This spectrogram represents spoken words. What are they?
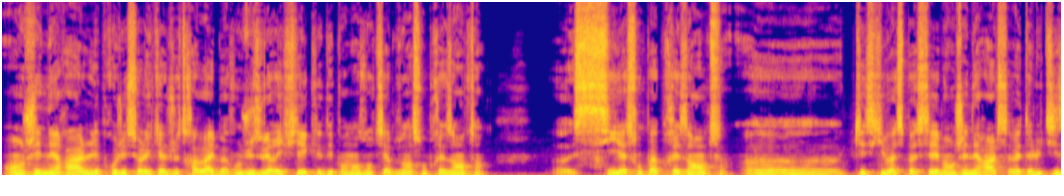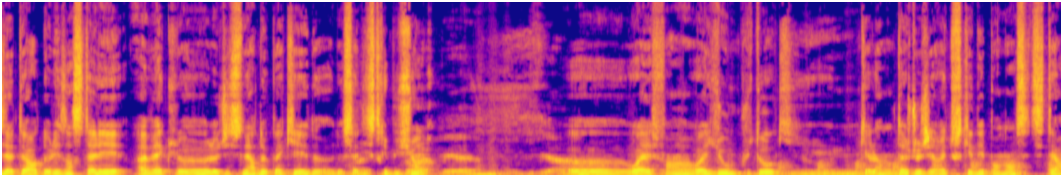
en général, les projets sur lesquels je travaille bah, vont juste vérifier que les dépendances dont il y a besoin sont présentes. Euh, si elles sont pas présentes, euh, qu'est-ce qui va se passer? Ben, En général, ça va être à l'utilisateur de les installer avec le, gestionnaire de paquets de, sa distribution. Euh, ouais, enfin, ouais, Yum plutôt, qui, qui a l'avantage de gérer tout ce qui est dépendance, etc.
